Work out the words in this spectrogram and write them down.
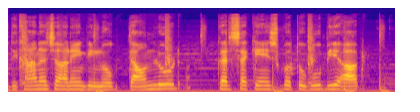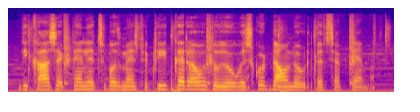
दिखाना चाह रहे हैं कि लोग डाउनलोड कर सकें इसको तो वो भी आप दिखा सकते हैं। लेट्स सपोज़ मैं इस पर क्लिक कर रहा हूँ तो लोग इसको डाउनलोड कर सकते हैं।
